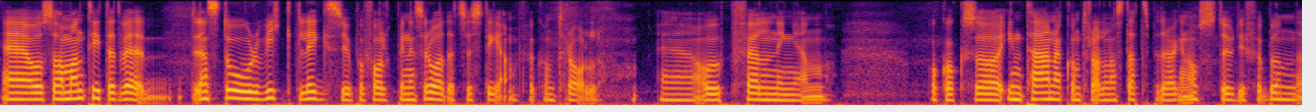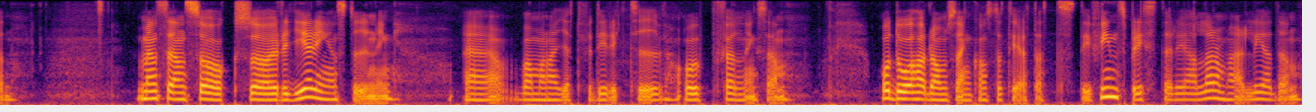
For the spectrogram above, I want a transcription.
Eh, och så har man tittat, en stor vikt läggs ju på Folkbildningsrådets system för kontroll eh, och uppföljningen och också interna kontrollen av statsbidragen hos studieförbunden. Men sen så också regeringens styrning, eh, vad man har gett för direktiv och uppföljning sen. Och då har de sen konstaterat att det finns brister i alla de här leden.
